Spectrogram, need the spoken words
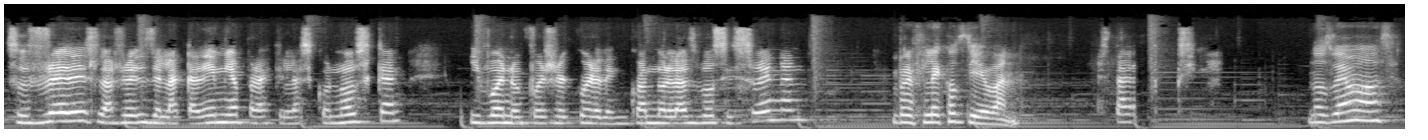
sus redes, las redes de la academia para que las conozcan. Y bueno, pues recuerden, cuando las voces suenan, reflejos llevan. Hasta la próxima. Nos vemos.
